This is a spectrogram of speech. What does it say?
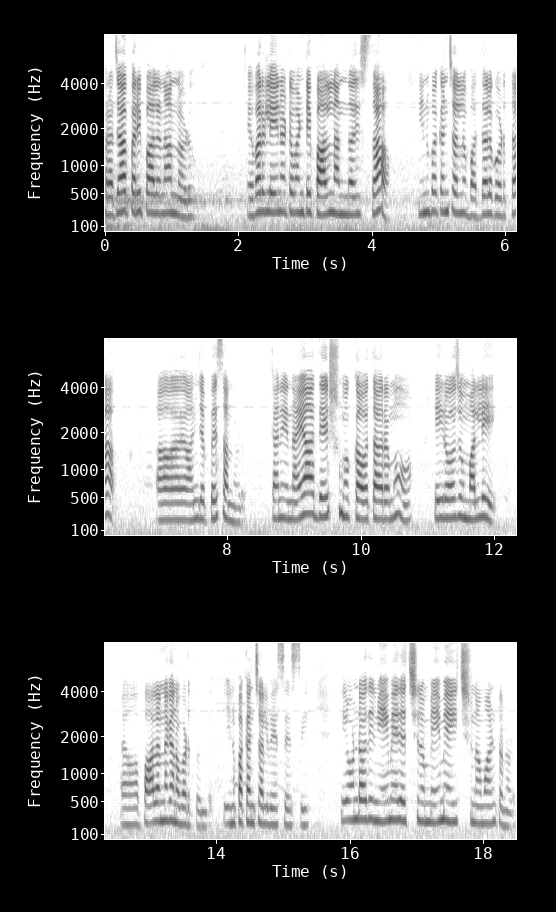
ప్రజా పరిపాలన అన్నాడు. ఎవరు లేనటువంటి పాలన అందిస్తా ఇనుప కంచాలను బద్దలు కొడతా అని చెప్పేసి అన్నాడు. కానీ నయా దేశ్ముఖ్ అవతారము ఈరోజు మళ్ళీ పాలన కనబడుతుంది. ఇనుప కంచాలు వేసేసి ఈ రెండవది మేమే తెచ్చినాం మేమే ఇచ్చినామా అంటున్నాడు.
